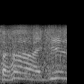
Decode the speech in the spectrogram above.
Haha, I did it!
